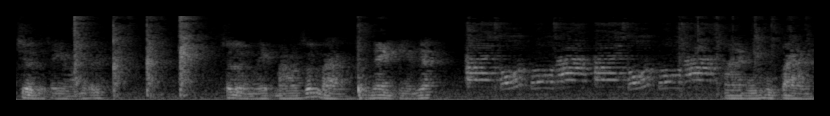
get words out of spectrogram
Chưa được anh em nữa đây số lượng máy báo rất là nhanh, anh em nhé. hai bốn một ba hai này.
